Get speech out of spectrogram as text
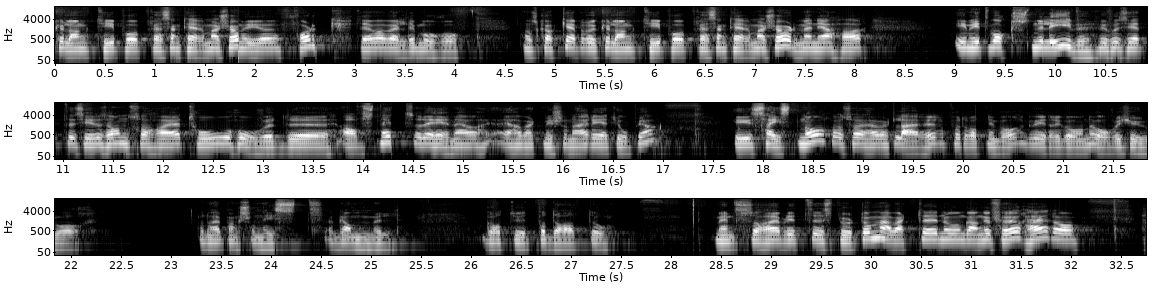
bruke lang tid på å presentere meg sjøl. Mye folk. Det var veldig moro. Nå skal ikke jeg bruke lang tid på å presentere meg sjøl, men jeg har i mitt voksne liv vi får si det sånn, så har jeg to hovedavsnitt. og Det ene er at jeg har vært misjonær i Etiopia i 16 år. Og så har jeg vært lærer på Drottningborg videregående over 20 år. Og nå er jeg pensjonist, gammel, gått ut på dato. Men så har jeg blitt spurt om Jeg har vært noen ganger før her og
